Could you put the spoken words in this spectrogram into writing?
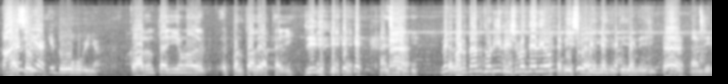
ਕਾਰਨ ਵੈਸੇ ਕੀ ਹੈ ਕਿ ਦੋ ਹੋ ਗਈਆਂ? ਕਾਰਨ ਤਾਂ ਜੀ ਹੁਣ ਪੰਡਤਾਂ ਦੇ ਹੱਥ ਹੈ ਜੀ। ਜੀ ਜੀ। ਹਾਂਜੀ। ਹਾਂ। ਨਹੀਂ ਕਦੇ- ਪੰਡਤਾਂ ਨੂੰ ਥੋੜੀ ਰਿਸ਼ਵਤ ਦੇ ਦਿਓ। ਰਿਸ਼ਵਤ ਨਹੀਂ ਦਿੱਤੀ ਜਾਂਦੀ ਜੀ। ਹਾਂ। ਹਾਂਜੀ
